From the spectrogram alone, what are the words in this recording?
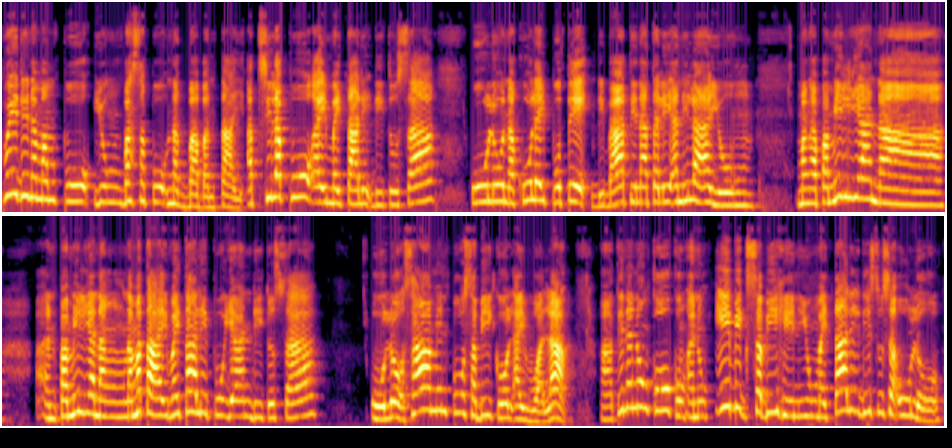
pwede naman po yung basta po nagbabantay. At sila po ay may tali dito sa ulo na kulay puti, ba? Tinatalian nila yung mga pamilya na ang pamilya ng namatay, may tali po 'yan dito sa ulo. Sa amin po sa Bicol ay wala. Ah, tinanong ko kung anong ibig sabihin yung may tali dito sa ulo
